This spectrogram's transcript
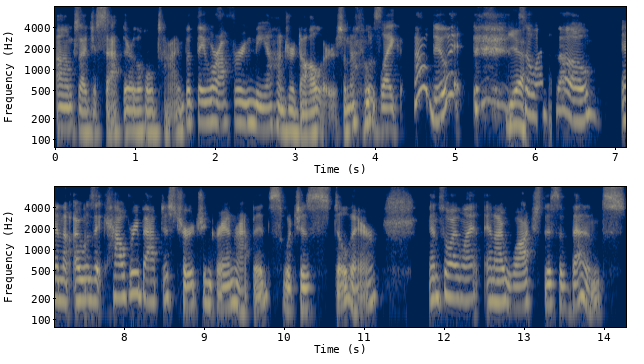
because um, I just sat there the whole time. But they were offering me a hundred dollars, and I was like, "I'll do it." Yeah. So I go, and I was at Calvary Baptist Church in Grand Rapids, which is still there. And so I went and I watched this event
